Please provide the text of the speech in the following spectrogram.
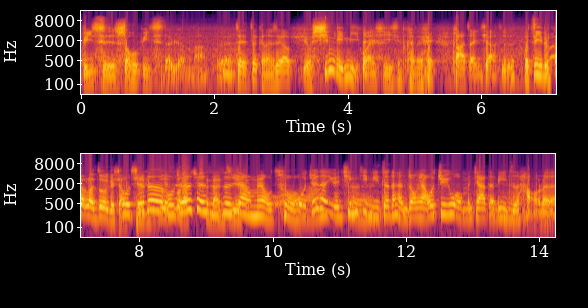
彼此守护彼此的人嘛，对不对？这这可能是要有心邻里关系，可能会发展一下，是不是？我自己都要乱做一个小。我觉得，我觉得确实是这样，没有错。我觉得远亲近邻真的很重要。我举我们家的例子好了，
